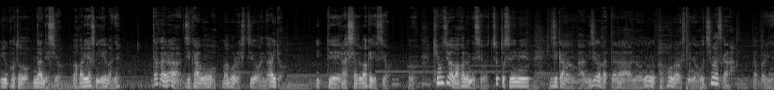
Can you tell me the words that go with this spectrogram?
いうことなんですよ。分かりやすく言えばね。だから時間を守る必要はないと言ってらっしゃるわけですよ、うん、気持ちは分かるんですよ。ちょっと睡眠時間が短かったらあの脳のパフォーマンスというのは落ちますから。やっぱりね。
